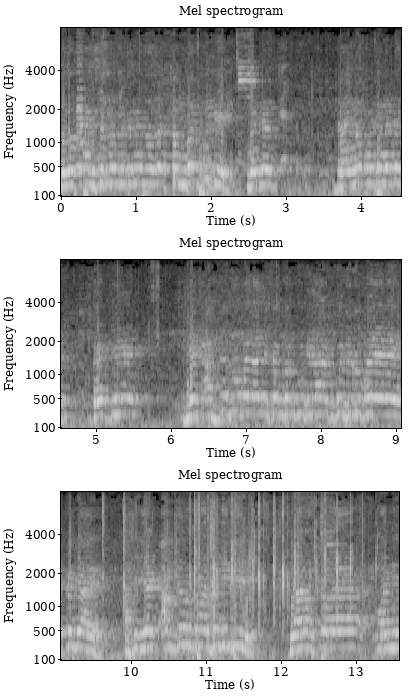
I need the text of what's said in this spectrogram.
तुझं पंच्याण्णव कोटी जवळ शंभर कोटी म्हणजे ब्याण्णव कोटी म्हणजे त्याचे जे एक अब्ज रुपये झाले शंभर कोटीला आठ कोटी रुपये कमी आहे असे एक अब्ज रुपयाचा निधी या रस्त्याला माननीय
